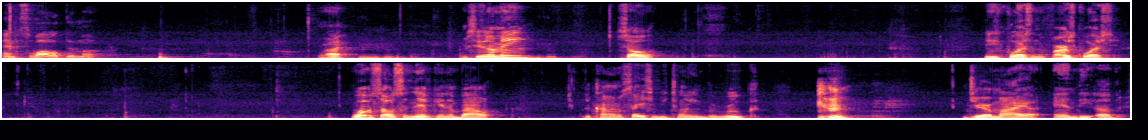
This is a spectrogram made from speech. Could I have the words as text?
and swallowed them up. Right? Mm-hmm. You see what I mean? Mm-hmm. So, these questions. The first question What was so significant about the conversation between Baruch, Jeremiah, and the others?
